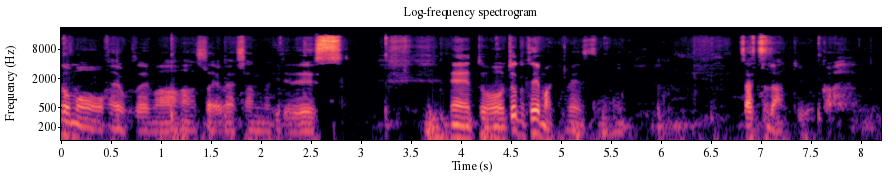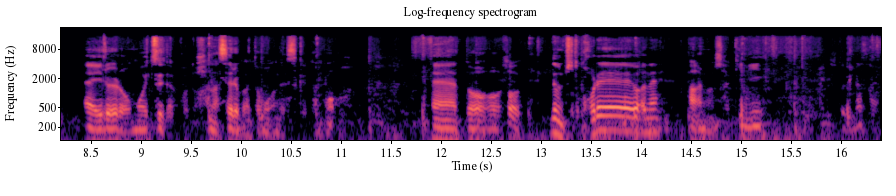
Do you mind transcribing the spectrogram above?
どうも、おはようございます。さよやさんのひでです。えっ、と、ちょっとテーマ決めずに、雑談というか、えーいろいろ思いついたことを話せればと思うんですけども。えっ、と、そう、でもちょっとこれはね、あの、先に、ちょっと皆さんに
